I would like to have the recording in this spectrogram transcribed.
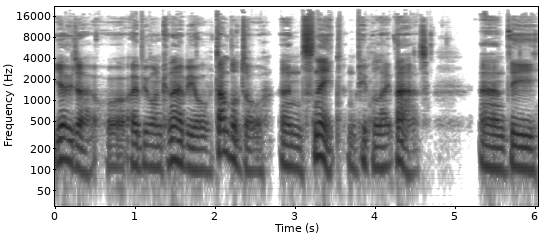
Yoda or Obi Wan Kenobi or Dumbledore and Snape and people like that. And the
